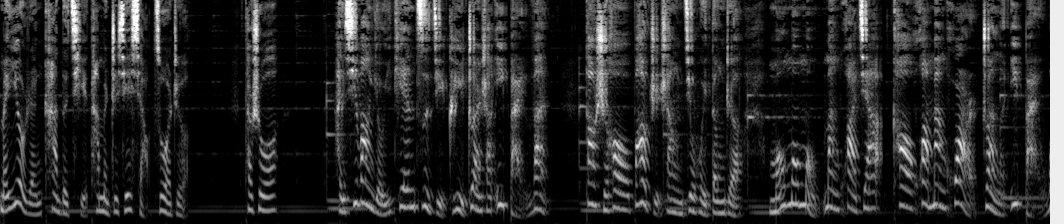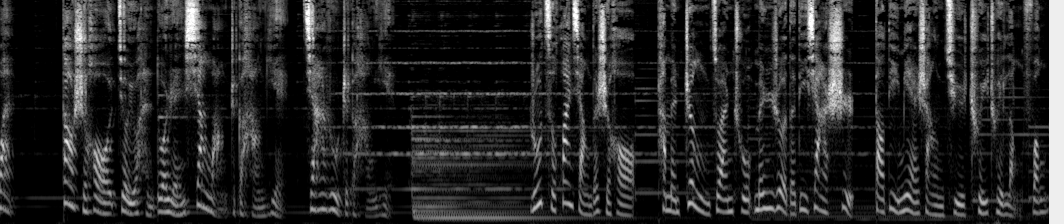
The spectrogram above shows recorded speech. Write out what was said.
没有人看得起他们这些小作者。他说，很希望有一天自己可以赚上一百万，到时候报纸上就会登着某某某漫画家靠画漫画赚了一百万。到时候就有很多人向往这个行业，加入这个行业。如此幻想的时候，他们正钻出闷热的地下室，到地面上去吹吹冷风。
